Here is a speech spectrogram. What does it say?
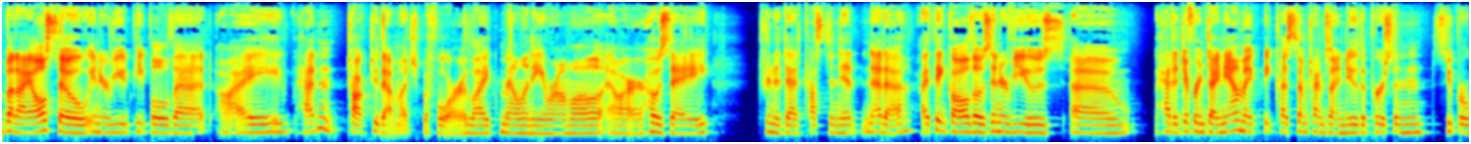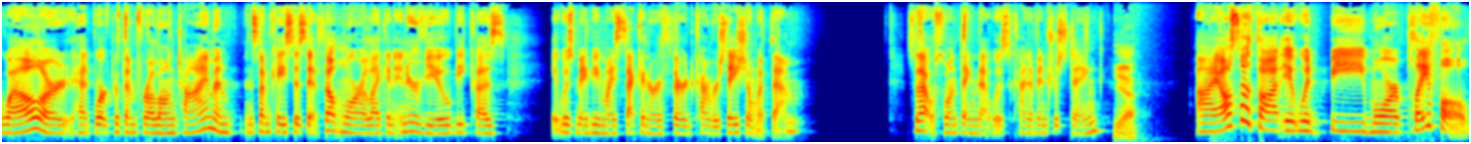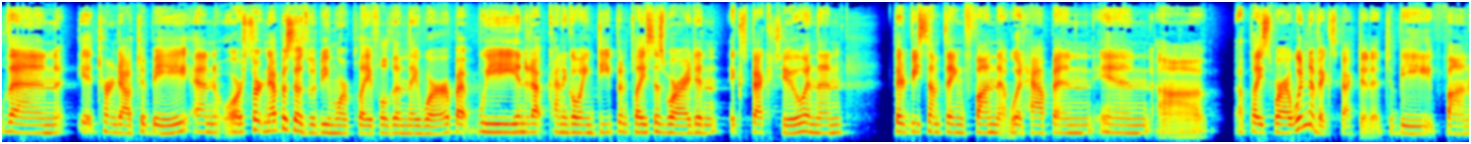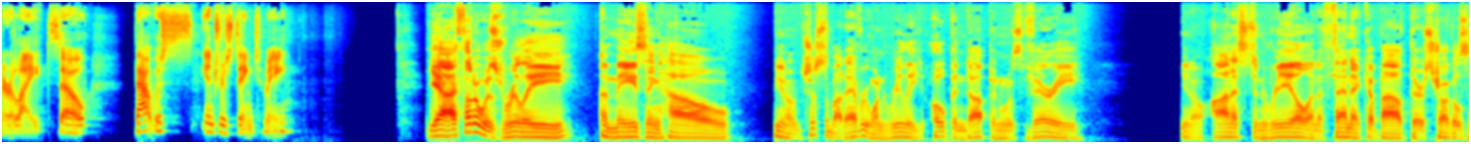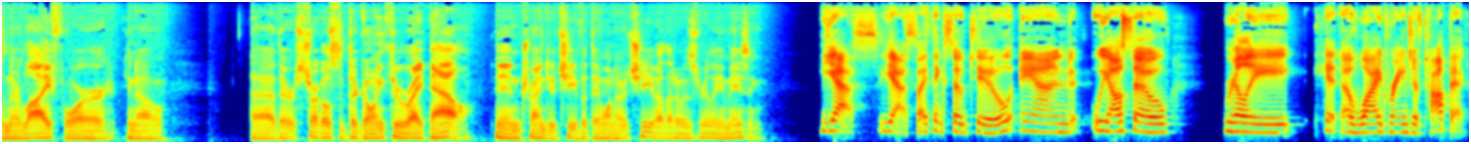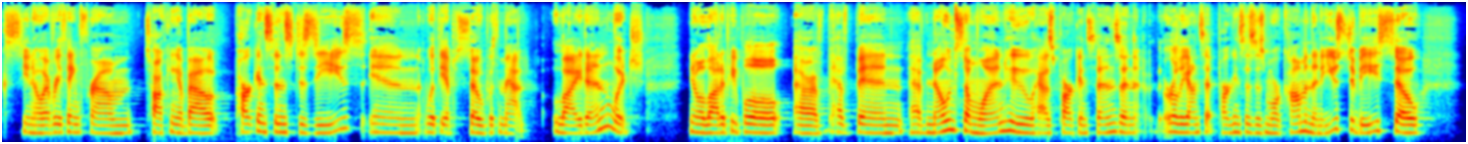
but I also interviewed people that I hadn't talked to that much before, like Melanie Rommel or Jose Trinidad Castaneda. I think all those interviews um, had a different dynamic because sometimes I knew the person super well or had worked with them for a long time. And in some cases, it felt more like an interview because it was maybe my second or third conversation with them. So that was one thing that was kind of interesting. Yeah. I also thought it would be more playful than it turned out to be, and or certain episodes would be more playful than they were. But we ended up kind of going deep in places where I didn't expect to, and then there'd be something fun that would happen in uh, a place where I wouldn't have expected it to be fun or light. So that was interesting to me. Yeah, I thought it was really amazing how, you know, just about everyone really opened up and was very, you know, honest and real and authentic about their struggles in their life or, you know, uh, their struggles that they're going through right now in trying to achieve what they want to achieve. I thought it was really amazing. Yes, yes, I think so too. And we also really hit a wide range of topics, you know, everything from talking about Parkinson's disease in with the episode with Matt Leiden, which you know, a lot of people have, have been have known someone who has Parkinson's, and early onset Parkinson's is more common than it used to be. So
